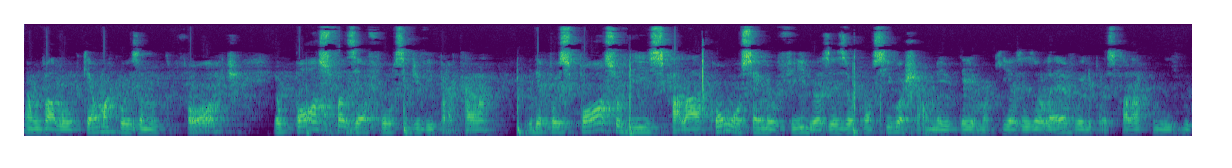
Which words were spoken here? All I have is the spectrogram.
é um valor, que é uma coisa muito forte, eu posso fazer a força de vir para cá e depois posso vir escalar com ou sem meu filho. Às vezes eu consigo achar um meio termo aqui, às vezes eu levo ele para escalar comigo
